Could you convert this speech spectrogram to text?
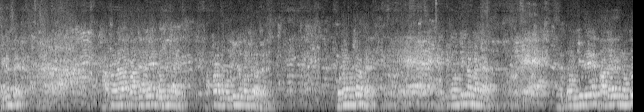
ঠিক আছে? আপনারা বাজারে বসে নাই আপনারা মসজিদে বসে আছেন। কোথায় বসে আছেন? মসজিদ না বাজার? মসজিদে বাজারের মতো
